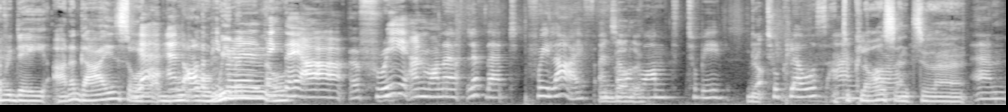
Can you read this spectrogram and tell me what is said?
everyday other guys or yeah, and or all the people women think or- they are uh, free and want to live that free life and Exactly. don't want to be Yeah. too close and too and close or- and to uh, and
